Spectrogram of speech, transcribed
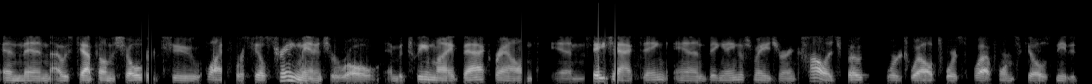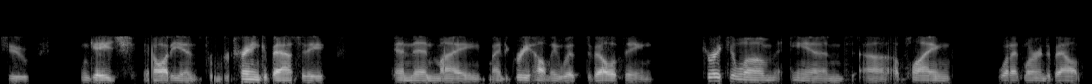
and then I was tapped on the shoulder to apply for a sales training manager role. And between my background in stage acting and being an English major in college, both worked well towards the platform skills needed to engage an audience from training capacity. And then my my degree helped me with developing curriculum and uh, applying what I'd learned about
